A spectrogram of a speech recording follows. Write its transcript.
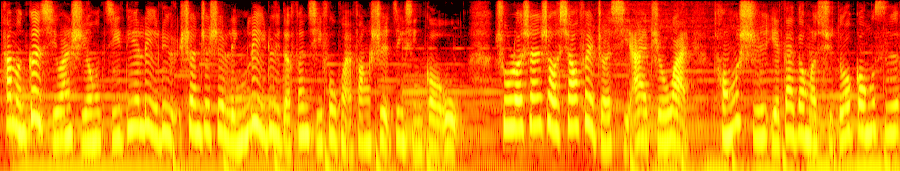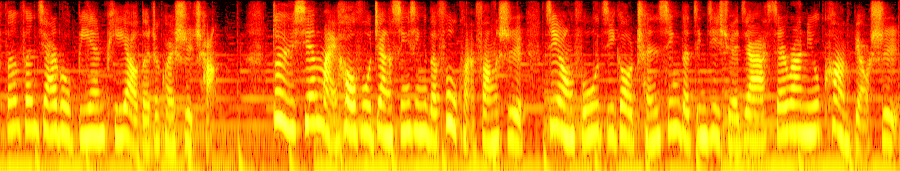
他们更喜欢使用极低利率甚至是零利率。的分期付款方式进行购物，除了深受消费者喜爱之外，同时也带动了许多公司纷纷加入 BNPL 的这块市场。对于先买后付这样新兴的付款方式，金融服务机构晨星的经济学家 Sarah Newcom 表示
